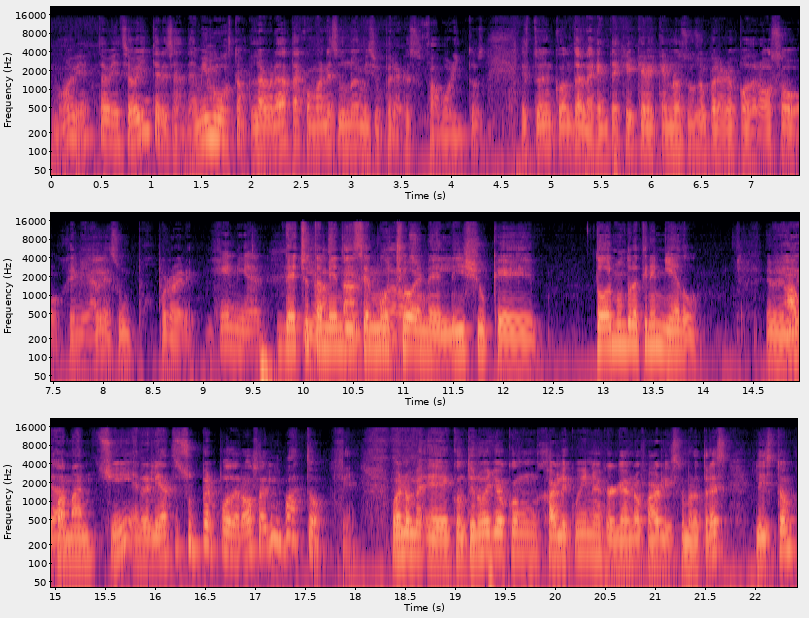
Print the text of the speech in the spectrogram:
Muy bien, está bien, se oye interesante. A mí me gusta, la verdad, Aquaman es uno de mis superhéroes favoritos. Estoy en contra de la gente que cree que no es un superhéroe poderoso o genial, es un superhéroe genial. De hecho, también dicen mucho en el issue que todo el mundo le tiene miedo. En realidad, Aquaman. Sí, en realidad es súper poderoso el vato. Bien. Bueno, me, eh, continúo yo con Harley Quinn en Her Gang of Harleys número 3. Listo.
